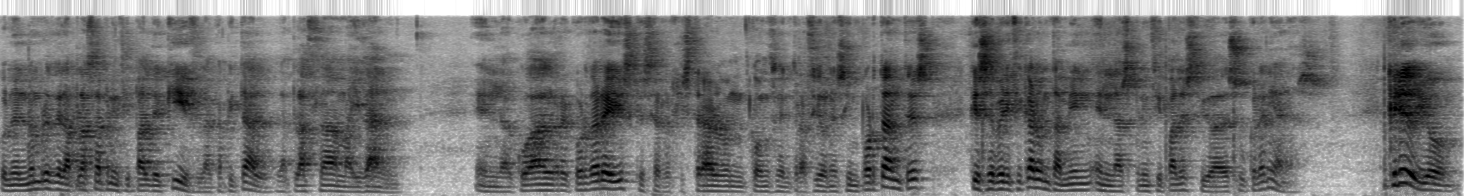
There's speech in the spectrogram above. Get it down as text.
con el nombre de la plaza principal de Kiev, la capital, la plaza Maidán, en la cual recordaréis que se registraron concentraciones importantes que se verificaron también en las principales ciudades ucranianas. Creo yo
